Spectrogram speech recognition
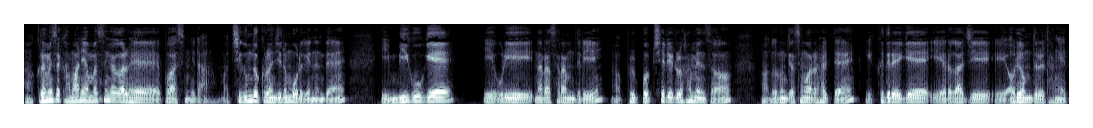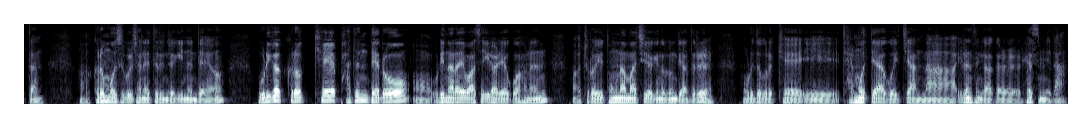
어, 그러면서 가만히 한번 생각을 해 보았습니다. 뭐 지금도 그런지는 모르겠는데 이 미국의 이 우리나라 사람들이 어, 불법 체류를 하면서 어, 노동자 생활을 할 때 그들에게 여러 가지 어려움들을 당했던 어, 그런 모습을 전해 들은 적이 있는데요. 우리가 그렇게 받은 대로 우리나라에 와서 일하려고 하는 주로 이 동남아 지역의 노동자들을 우리도 그렇게 잘못 대하고 있지 않나 이런 생각을 했습니다.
